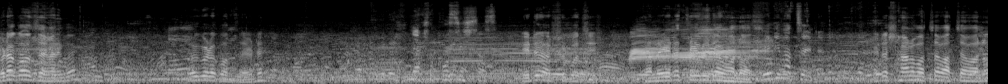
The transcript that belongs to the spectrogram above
ওটা কত চাই মানে ওই গোটা কত চাই ওটা? একশো পঁচিশ এটা একশো পঁচিশ। তাহলে এটার থেকে এটা ভালো আছে। এটা ষাঁড় বাচ্চা বাচ্চা ভালো।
